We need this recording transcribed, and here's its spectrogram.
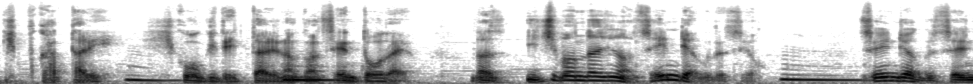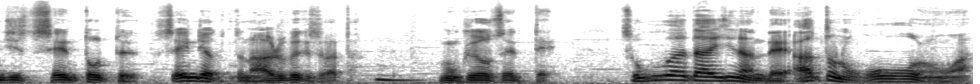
切符買ったり、うん、飛行機で行ったりなんか戦闘だよ、だ一番大事なのは戦略ですよ、うん、戦略戦術戦闘って戦略ってのはあるべき姿、うん、目標設定。そこが大事なんで後の方法論は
